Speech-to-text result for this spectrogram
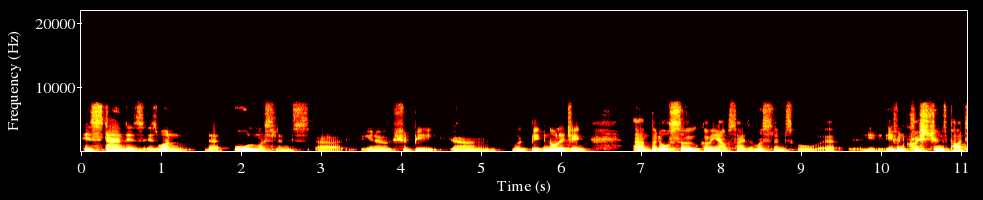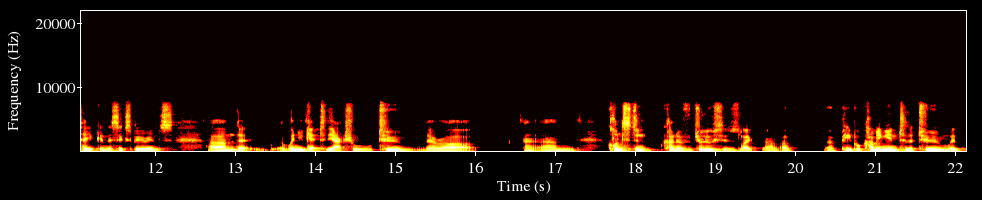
his stand is is one that all muslims uh, you know should be um, would be acknowledging um, but also going outside the Muslim school, uh, even Christians partake in this experience. Um, that when you get to the actual tomb, there are uh, um, constant kind of juluses, like um, of, people coming into the tomb with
